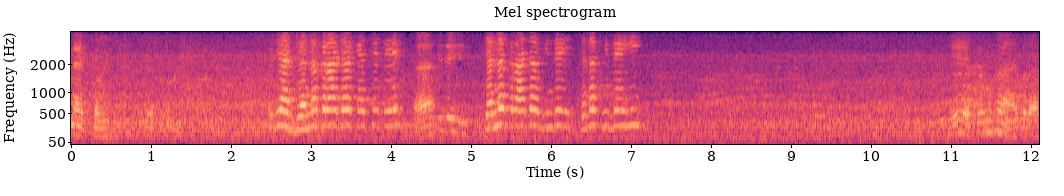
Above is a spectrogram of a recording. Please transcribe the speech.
ને અક્રમ. જનક રાજા કે છે તે? જનક રાજા વિદેહી જનક વિદેહી? એ અક્રમ ઘણા બધા.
